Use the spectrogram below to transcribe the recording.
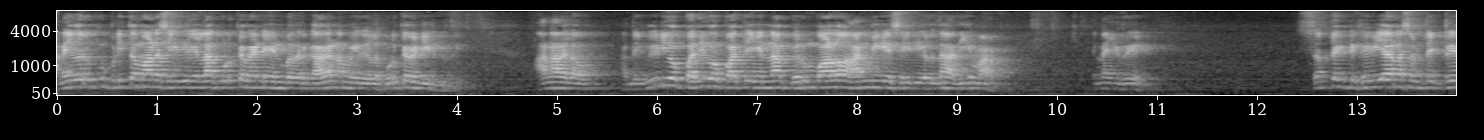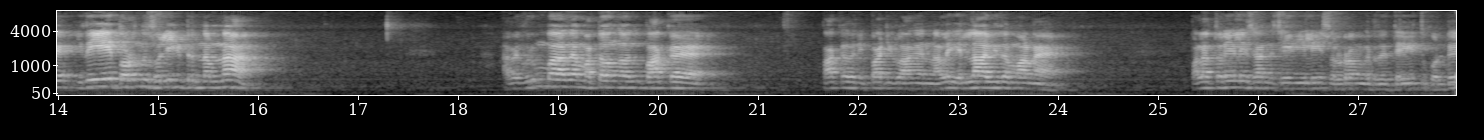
அனைவருக்கும் பிடித்தமான செய்திகளெல்லாம் கொடுக்க வேண்டும் என்பதற்காக நம்ம இதில் கொடுக்க வேண்டியிருக்குது. ஆனால் அதில் அந்த வீடியோ பதிவை பார்த்தீங்கன்னா பெரும்பாலும் ஆன்மீக செய்திகள் தான் அதிகமாக இருக்கும். என்ன இது? சப்ஜெக்ட் ஹெவியான சப்ஜெக்ட்டு இதையே தொடர்ந்து சொல்லிக்கிட்டு இருந்தோம்னா அதை விரும்பாத மற்றவங்க வந்து பார்க்க பார்க்கறதை நிப்பாட்டிடுவாங்கனால எல்லா விதமான பல துறைகளை சார்ந்த செய்திகளையும் சொல்கிறோங்கிறத தெரிவித்து கொண்டு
